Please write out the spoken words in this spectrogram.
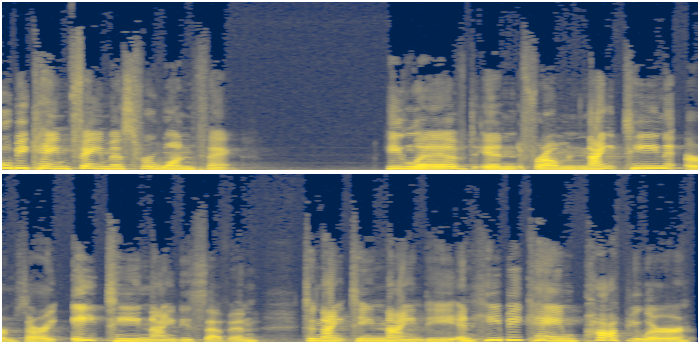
who became famous for one thing. He lived in from 19 or I'm sorry, 1897 to 1990 and he became popular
